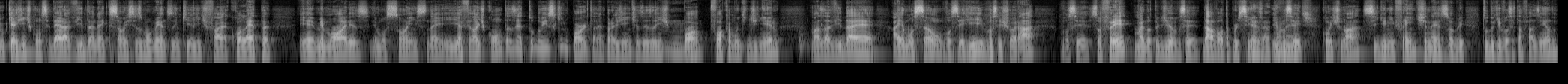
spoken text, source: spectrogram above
o que a gente considera a vida, né? Que são esses momentos em que a gente coleta é, memórias, emoções, né? E afinal de contas é tudo isso que importa, né? Pra gente. Às vezes a gente uhum. foca muito em dinheiro, mas a vida é a emoção, você rir, você chorar, você sofrer, mas no outro dia você dá a volta por cima Exatamente. e você continuar seguindo em frente, né? Uhum. Sobre tudo que você está fazendo.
